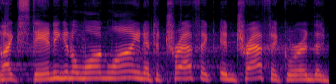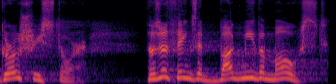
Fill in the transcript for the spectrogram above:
Like standing in a long line at the traffic in traffic or in the grocery store. Those are things that bug me the most.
